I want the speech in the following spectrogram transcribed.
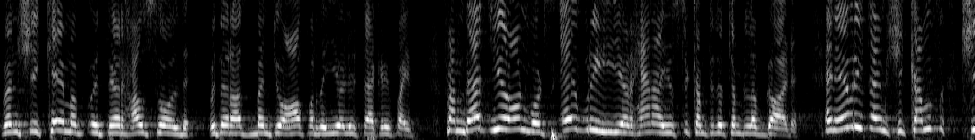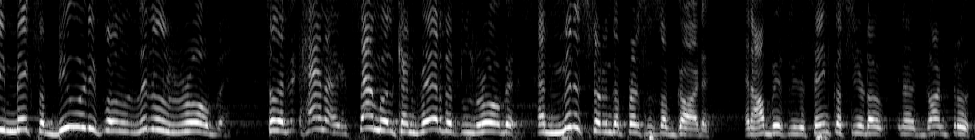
when she came up with her household, with her husband to offer the yearly sacrifice. From that year onwards, every year Hannah used to come to the temple of God. And every time she comes, she makes a beautiful little robe so that Hannah, Samuel can wear that robe and minister in the presence of God. And obviously, the same question would have you know, gone through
